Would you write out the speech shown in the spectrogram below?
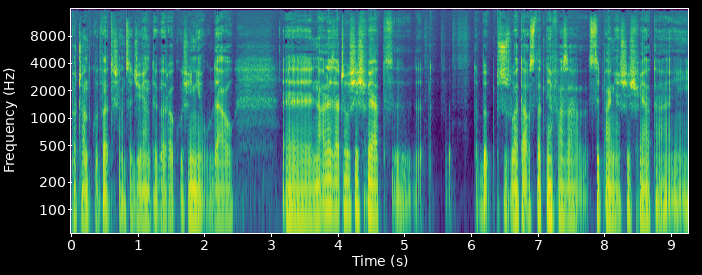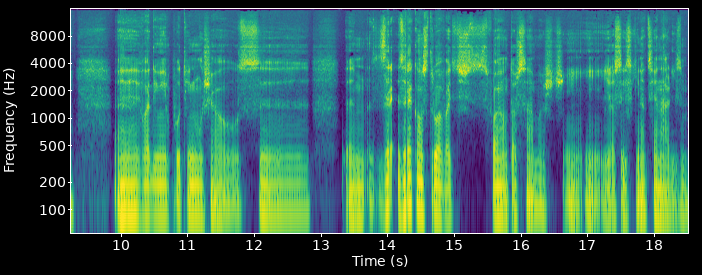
początku 2009 roku się nie udał. E, no ale zaczął się świat, to by, przyszła ta ostatnia faza sypania się świata i e, Władimir Putin musiał z, zrekonstruować swoją tożsamość i, i, i rosyjski nacjonalizm.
